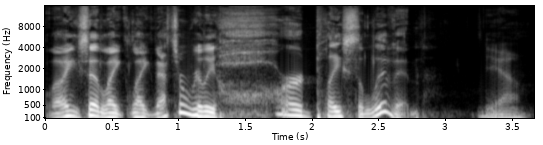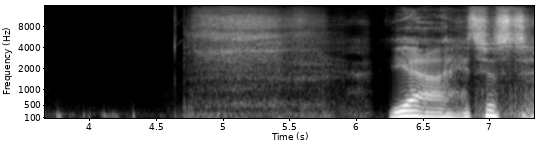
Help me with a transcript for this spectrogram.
like you said, like like that's a really hard place to live in. Yeah. Yeah, it's just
